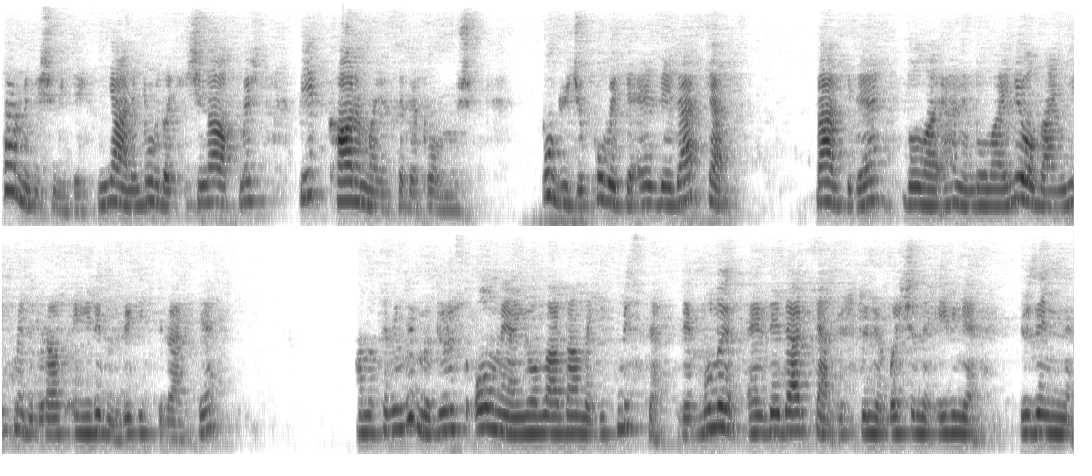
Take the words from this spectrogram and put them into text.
Sen mi düşmeyeceksin? Yani burada kişi ne yapmış? Bir karmaya sebep olmuş. Bu gücü, kuvveti elde ederken belki de dolay, hani dolaylı yoldan gitmedi. Biraz eğri büğrü gitti belki. Anlatabildim mi? Dürüst olmayan yollardan da gitmişse ve bunu elde ederken üstünü, başını, evini, düzenini,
